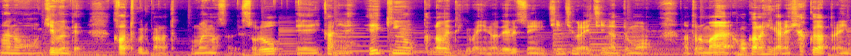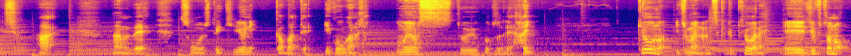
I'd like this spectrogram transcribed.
あの、気分で変わってくるかなと思いますので、それを、えー、いかにね、平均を高めていけばいいので、別に1日ぐらい1になっても、あとの前、他の日がね、100だったらいいんですよ。はい。なので、そうしてきるように頑張っていこうかなと思います。ということで、はい。今日の1枚なんですけど、今日はね、エジプトの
